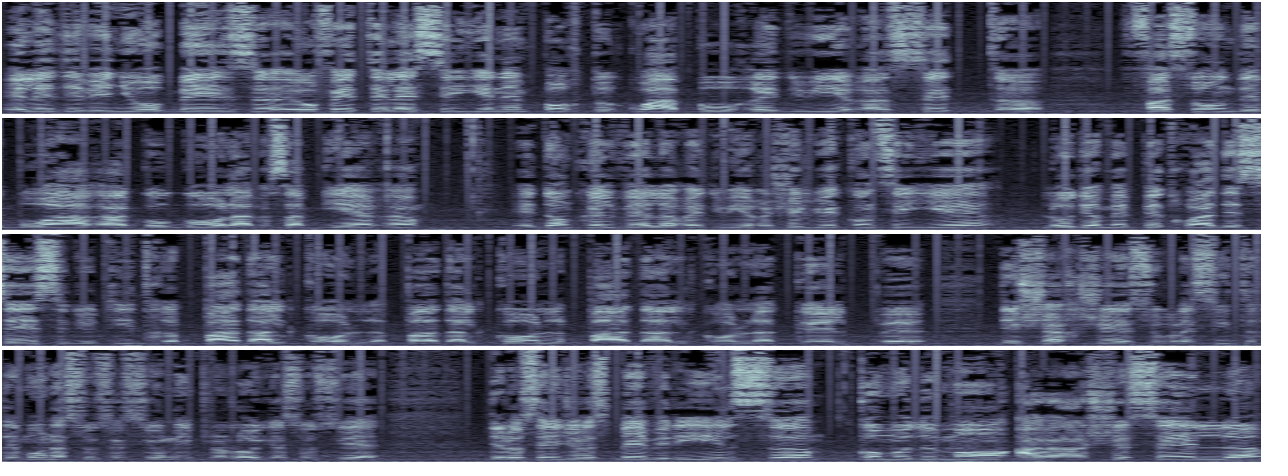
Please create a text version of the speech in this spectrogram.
elle est devenue obèse. Et au fait, elle a essayé n'importe quoi pour réduire cette façon de boire à gogo sa bière. Et donc, elle veut le réduire. Je lui ai conseillé l'audio MP3 DCS du titre Pas d'alcool, pas d'alcool, pas d'alcool, qu'elle peut décharger sur le site de mon association hypnologue associée de Los Angeles Beverly Hills, commodement à HSL,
